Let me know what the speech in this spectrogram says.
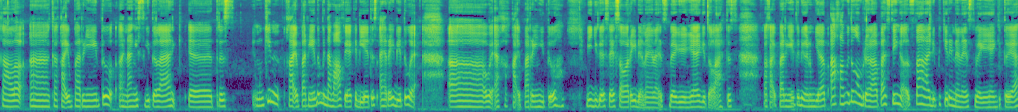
kalau uh, kakak iparnya itu uh, nangis gitulah uh, terus mungkin kakak iparnya itu minta maaf ya ke dia terus akhirnya dia tuh WA, uh, WA kakak iparnya gitu. Dia juga saya sorry dan lain-lain sebagainya gitu lah terus kakak iparnya itu dengan menjawab ah kamu tuh ngobrol apa sih? Nggak usah lah dipikirin dan lain sebagainya gitu ya.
